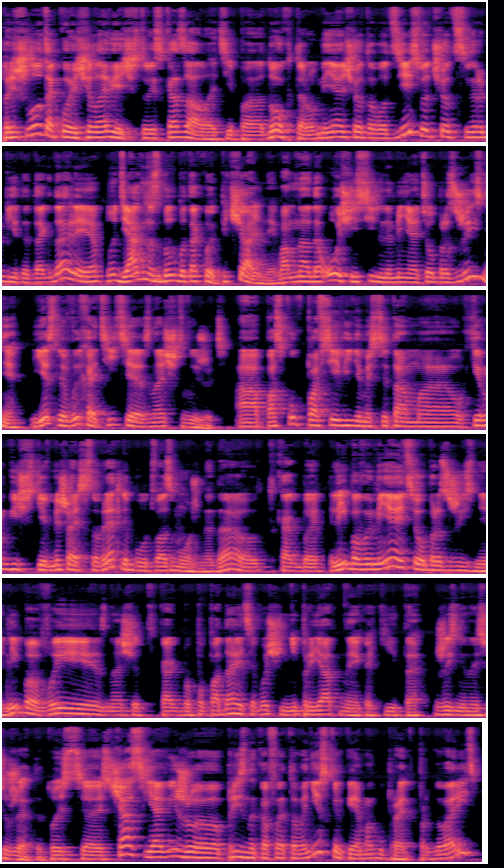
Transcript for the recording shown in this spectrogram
пришло такое человечество и сказало, типа, доктор, у меня что-то вот здесь вот что-то свербит и так далее. Ну, диагноз был бы такой печальный. Вам надо очень сильно менять образ жизни, если вы хотите, значит, выжить. А поскольку, по всей видимости, там э, хирургические вмешательства вряд ли будут возможны, да, вот как бы либо вы меняете образ жизни, либо вы, значит, как бы попадаете в очень неприятные какие-то жизненные сюжеты. То есть э, сейчас я вижу признаков этого несколько, я могу про это проговорить,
